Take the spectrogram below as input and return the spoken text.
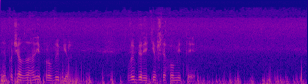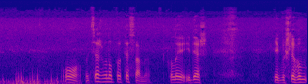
я почав взагалі про вибір. Вибір, яким шляхом іти. О, це ж воно про те саме. Коли йдеш якби шляхом,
